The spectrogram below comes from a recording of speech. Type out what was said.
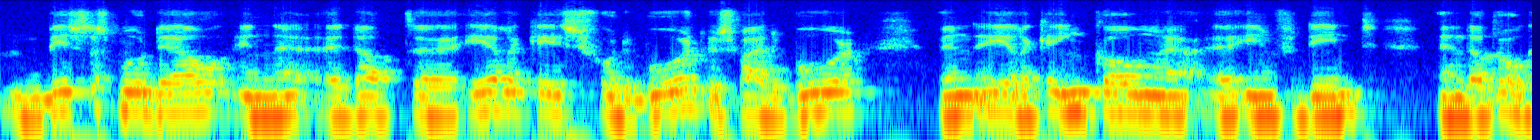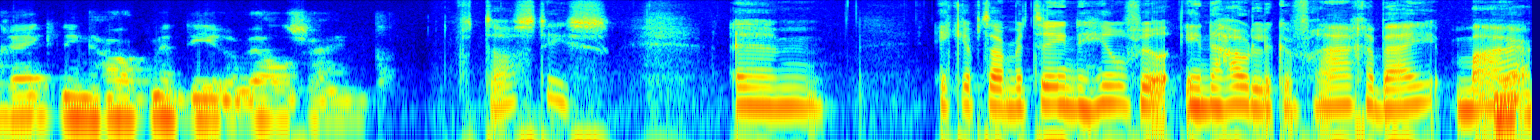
businessmodel in, uh, dat eerlijk is voor de boer. Dus waar de boer een eerlijk inkomen in verdient. En dat ook rekening houdt met dierenwelzijn. Fantastisch. Um, ik heb daar meteen heel veel inhoudelijke vragen bij. Maar ja.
